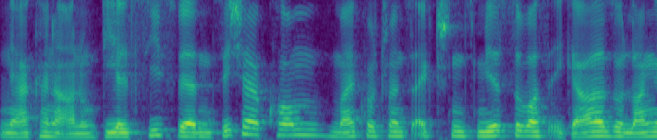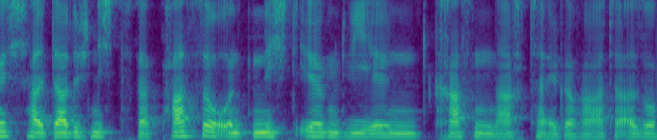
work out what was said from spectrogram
ja, keine Ahnung. DLCs werden sicher kommen, Microtransactions, mir ist sowas egal, solange ich halt dadurch nichts verpasse und nicht irgendwie in krassen Nachteil gerate. Also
